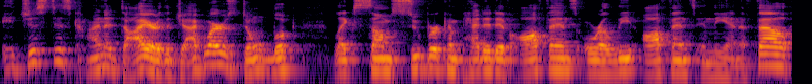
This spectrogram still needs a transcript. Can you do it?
it just is kind of dire. The Jaguars don't look like some super competitive offense or elite offense in the NFL.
